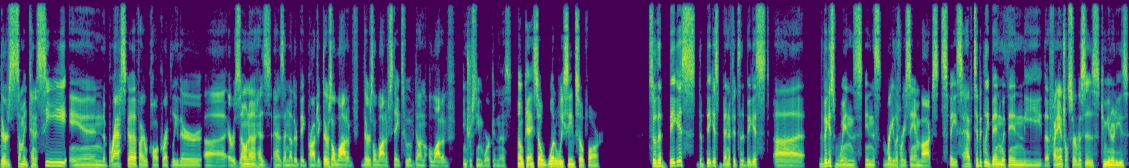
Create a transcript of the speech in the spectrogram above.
there's some in Tennessee, in Nebraska, if I recall correctly. There, uh, Arizona has has another big project. There's a lot of there's a lot of states who have done a lot of interesting work in this. Okay, so what have we seen so far? So the biggest the biggest benefits, the biggest uh, the biggest wins in this regulatory sandbox space have typically been within the the financial services communities.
